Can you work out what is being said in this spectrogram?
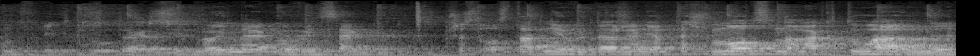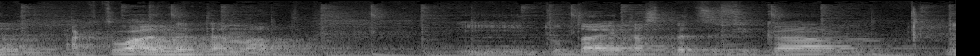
konfliktu W trakcie- zbrojnego, więc jakby przez ostatnie wydarzenia też mocno aktualny, aktualny temat. I tutaj ta specyfika y,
